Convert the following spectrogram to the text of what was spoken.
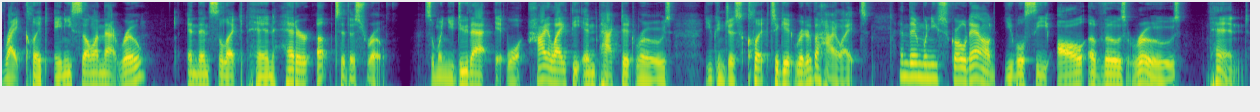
Right click any cell in that row and then select pin header up to this row. So when you do that, it will highlight the impacted rows. You can just click to get rid of the highlights. And then when you scroll down, you will see all of those rows pinned.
